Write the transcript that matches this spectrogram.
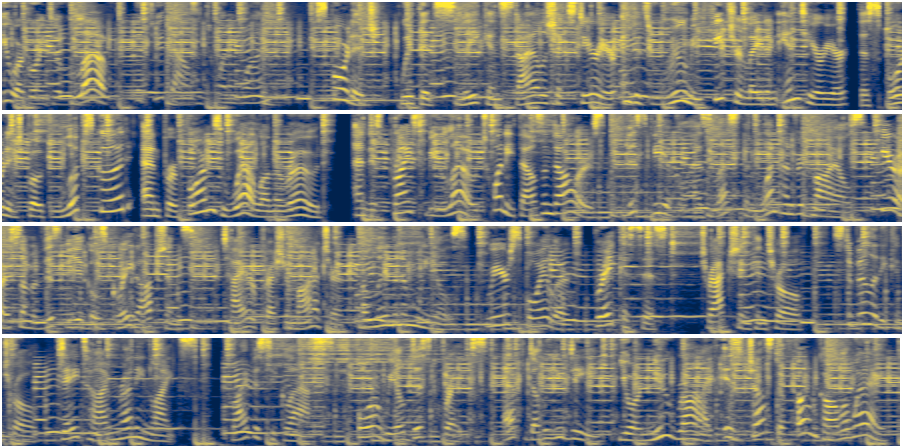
You are going to love the 2021 Sportage. With its sleek and stylish exterior and its roomy feature-laden interior, the Sportage both looks good and performs well on the road and is priced below $20,000. This vehicle has less than 100 miles. Here are some of this vehicle's great options. Tire pressure monitor, aluminum wheels, rear spoiler, brake assist, traction control, stability control, daytime running lights, privacy glass, four-wheel disc brakes, FWD. Your new ride is just a phone call away.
